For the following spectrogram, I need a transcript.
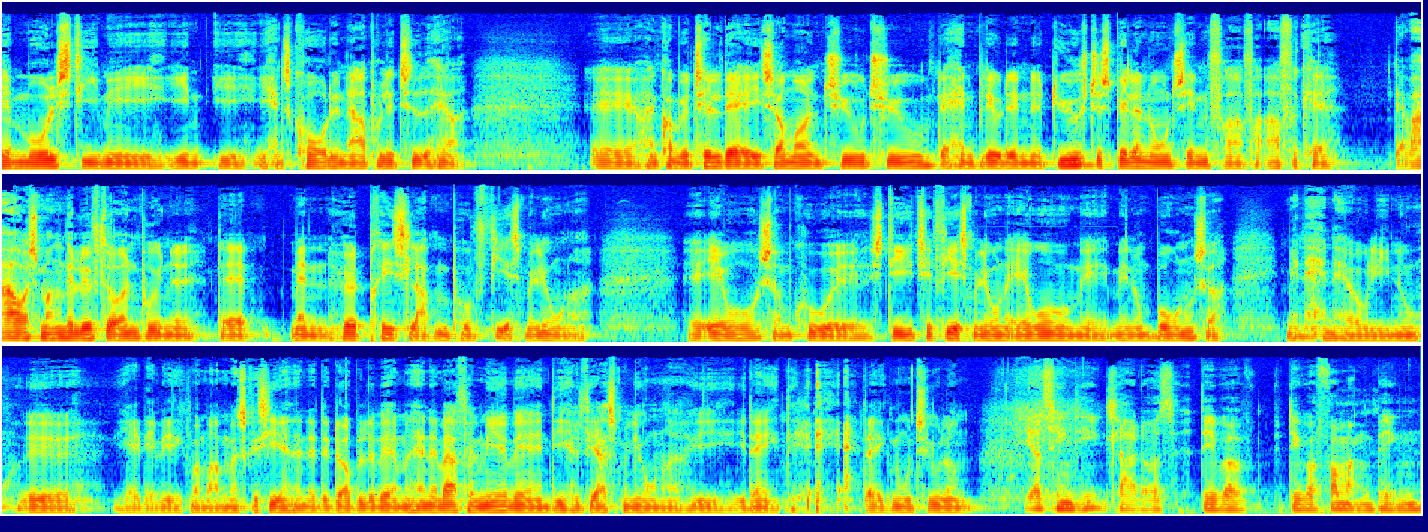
øh, målstime i, i, i, i hans korte Napoli-tid her. Uh, han kom jo til der i sommeren 2020, da han blev den dyreste spiller nogensinde fra, fra Afrika. Der var også mange, der løftede øjenbrynene, da man hørte prislappen på 80 millioner Øh, euro, som kunne øh, stige til 80 millioner euro med, med nogle bonusser. Men han er jo lige nu, øh, ja, jeg ved ikke, hvor meget man skal sige, at han er det dobbelte værd, men han er i hvert fald mere værd end de 70 millioner i, i dag. Det er der ikke nogen tvivl om. Jeg tænkte helt klart også, at det var, det var for mange penge,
